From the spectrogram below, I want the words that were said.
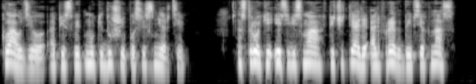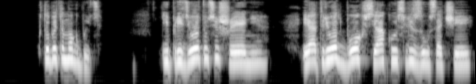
Клаудио описывает муки души после смерти. Строки эти весьма впечатляли Альфреда, да и всех нас. Кто бы это мог быть? И придет утешение, и отрет Бог всякую слезу с очей.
